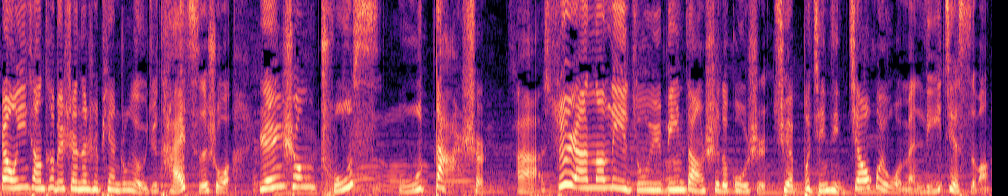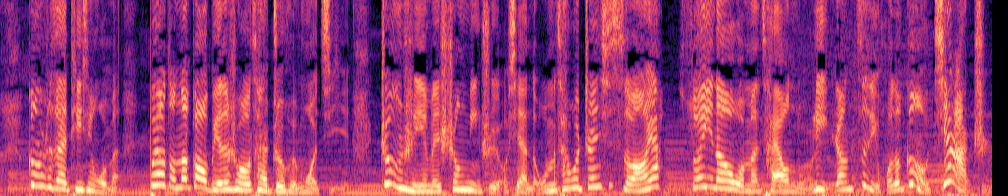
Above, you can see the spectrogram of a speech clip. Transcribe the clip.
让我印象特别深的是，片中有一句台词说：“人生处死无大事儿。”啊，虽然呢，立足于殡葬师的故事，却不仅仅教会我们理解死亡，更是在提醒我们不要等到告别的时候才追悔莫及。正是因为生命是有限的，我们才会珍惜死亡呀。所以呢，我们才要努力让自己活得更有价值。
